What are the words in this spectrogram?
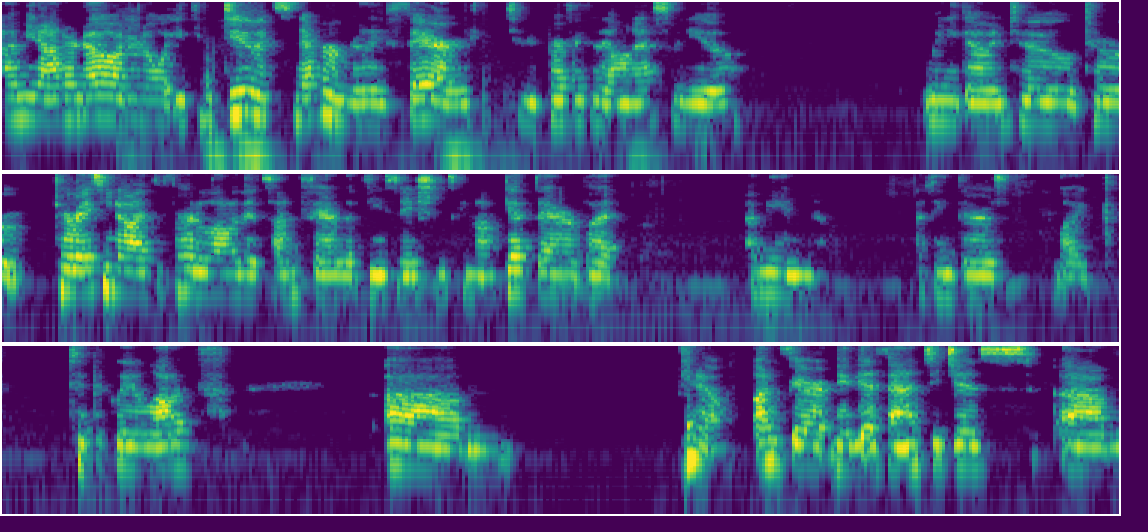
I mean, I don't know. I don't know what you can do. It's never really fair, to be perfectly honest. When you when you go into to to race, you know, I've heard a lot of it's unfair that these nations cannot get there. But I mean, I think there's like typically a lot of um, you know, unfair maybe advantages, um,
